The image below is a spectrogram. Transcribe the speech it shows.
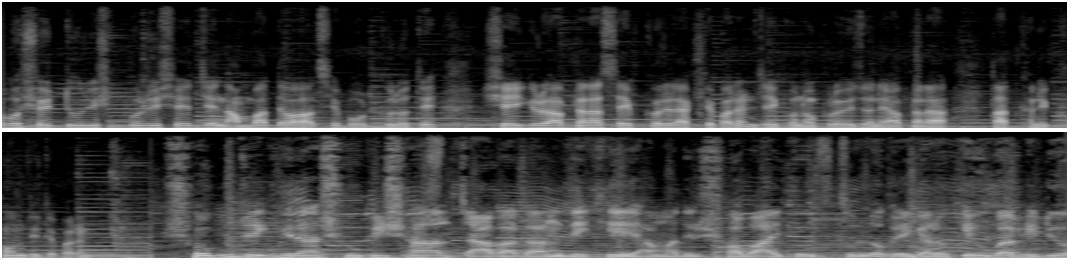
অবশ্যই ট্যুরিস্ট পুলিশের যে নাম্বার দেওয়া আছে বোর্ডগুলোতে সেইগুলো আপনারা সেভ করে রাখতে পারেন। যে কোনো প্রয়োজনে আপনারা তাৎক্ষণিক ফোন দিতে পারেন। সবুজে ঘেরা সুবিশাল চা বাগান দেখে আমাদের সবাই তো উৎফুল্ল হয়ে গেল। কেউ বা ভিডিও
